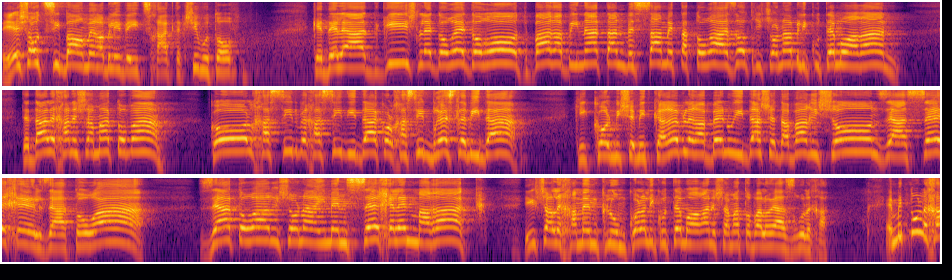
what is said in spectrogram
ויש עוד סיבה, אומר רבי לוי יצחק, תקשיבו טוב, כדי להדגיש לדורי דורות, בא רבי נתן ושם את התורה הזאת ראשונה בליקוטי מוהר"ן. תדע לך נשמה טובה, כל חסיד וחסיד ידע, כל חסיד ברסלב ידע, כי כל מי שמתקרב לרבנו ידע שדבר ראשון זה השכל, זה התורה. זה התורה הראשונה, אם אין שכל אין מרק. אי אפשר לחמם כלום. כל הליקוטי מוהרה נשמה טובה לא יעזרו לך. הם ייתנו לך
